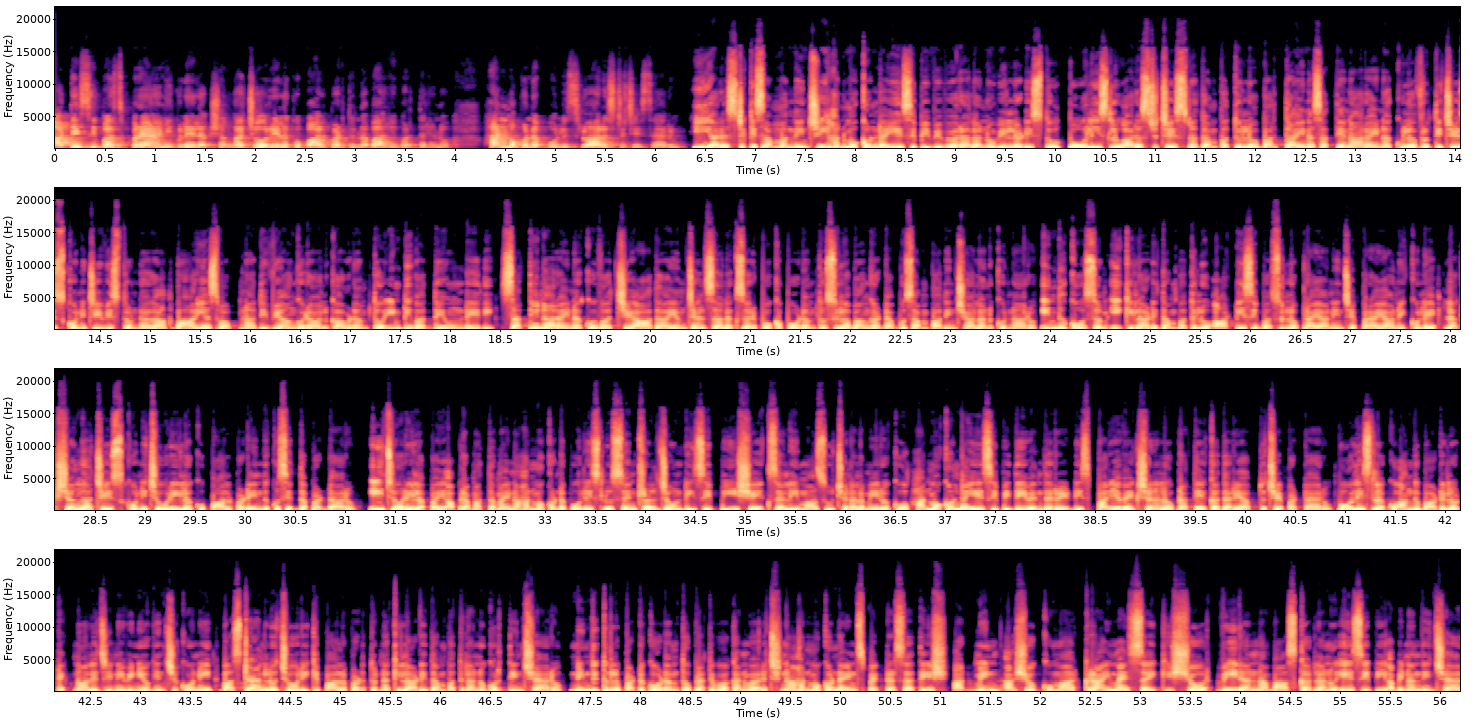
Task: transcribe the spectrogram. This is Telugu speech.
ఆర్టీసీ బస్ ప్రయాణికులే లక్ష్యంగా చోరీలకు పాల్పడుతున్న భార్యాభర్తలను హన్మకొండ పోలీసులు అరెస్టు చేశారు. ఈ అరెస్టుకి సంబంధించి హనుమకొండ ఏసీపీ వివరాలను వెల్లడిస్తూ పోలీసులు అరెస్టు చేసిన దంపతుల్లో భర్త అయిన సత్యనారాయణ కులవృత్తి చేసుకుని జీవిస్తుండగా భార్య స్వప్న దివ్యాంగురాలు కావడంతో ఇంటి వద్దే ఉండేది. సత్యనారాయణకు వచ్చే ఆదాయం జల్సాలకు సరిపోకపోవడంతో సులభంగా డబ్బు సంపాదించాలనుకున్నారు. ఇందుకోసం ఈ కిలాడి దంపతులు ఆర్టీసీ బస్సుల్లో ప్రయాణించే ప్రయాణికులే లక్ష్యంగా చేసుకుని చోరీలకు పాల్పడేందుకు సిద్ధపడ్డారు. ఈ చోరీలపై అప్రమత్తమైన హన్మకొండ పోలీసులు central zone DCP Shaik Salima సూచనల మేరకు హన్మకొండ ఏసీపీ దేవేందర్ రెడ్డి పర్యవేక్షణలో ప్రత్యేక దర్యాప్తు చేపట్టారు. పోలీసులకు అందుబాటులో టెక్నాలజీని వినియోగించుకొని బస్టాండ్లో చోరీకి పాల్పడుతున్న కిలాడి దంపతులను గుర్తించారు. నిందితులు పట్టుకోవడంతో ప్రతిభ కనబరిచిన Hanamkonda inspector Satish admin Ashok Kumar crime SI Kishore Veeranna భాస్కర్లను ACP అభినందించారు.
